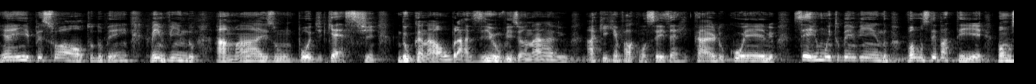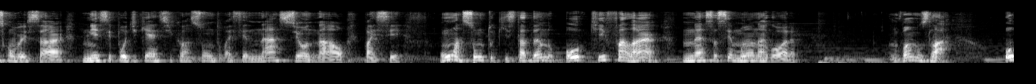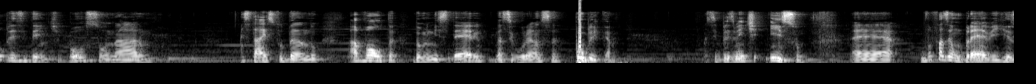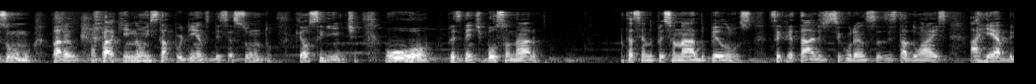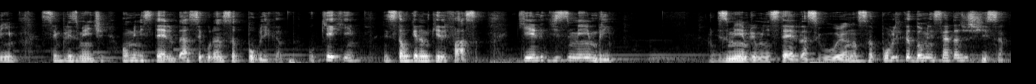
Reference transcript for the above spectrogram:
E aí, pessoal, tudo bem? Bem-vindo a mais um podcast do canal Brasil Visionário. Aqui quem fala com vocês é Ricardo Coelho. Seja muito bem-vindo. Vamos debater, vamos conversar nesse podcast que o assunto vai ser nacional, vai ser um assunto que está dando o que falar nessa semana agora. Vamos lá. O presidente Bolsonaro está estudando a volta do Ministério da Segurança Pública. Simplesmente isso. É, vou fazer um breve resumo para, para quem não está por dentro desse assunto, que é o seguinte: o presidente Bolsonaro está sendo pressionado pelos secretários de segurança estaduais a reabrir simplesmente o Ministério da Segurança Pública. O que que estão querendo que ele faça? Que ele desmembre desmembre o Ministério da Segurança Pública do Ministério da Justiça,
